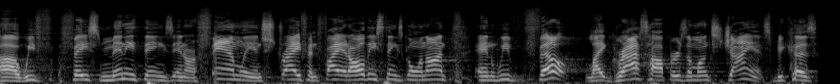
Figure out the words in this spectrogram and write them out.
Uh, we've faced many things in our family and strife and fight, all these things going on, and we've felt like grasshoppers amongst giants because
